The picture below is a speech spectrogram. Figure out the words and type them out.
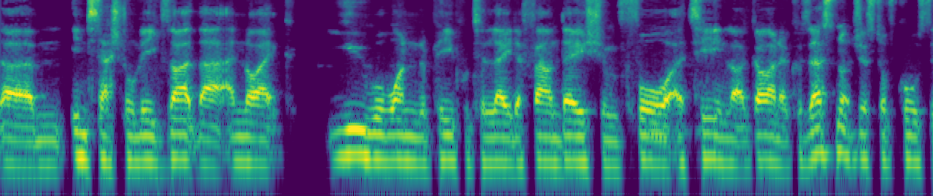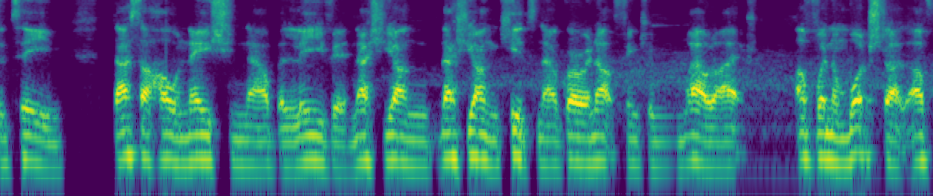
um, international leagues like that and like you were one of the people to lay the foundation for a team like Ghana because that's not just of course the team that's a whole nation now believing that's young that's young kids now growing up thinking wow like I've went and watched that I've,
